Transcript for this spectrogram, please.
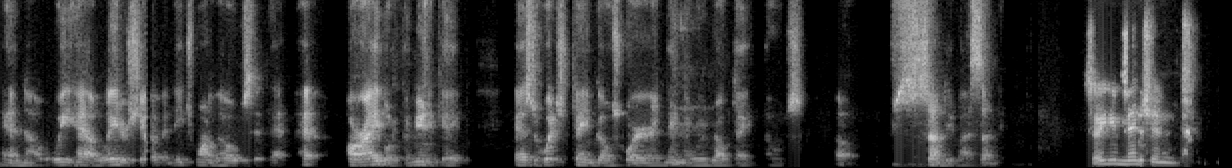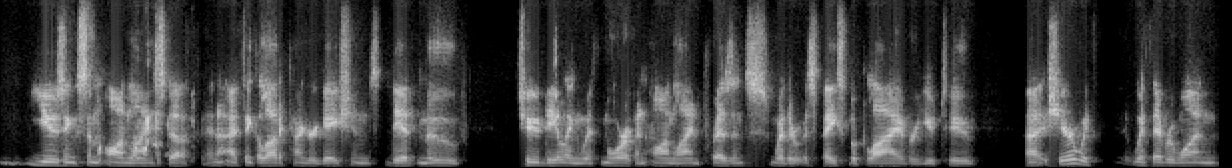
and uh, we have leadership in each one of those that, that are able to communicate as to which team goes where, and then we rotate those uh, Sunday by Sunday. So you mentioned using some online stuff, and I think a lot of congregations did move to dealing with more of an online presence, whether it was Facebook Live or YouTube. Uh, share with with everyone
